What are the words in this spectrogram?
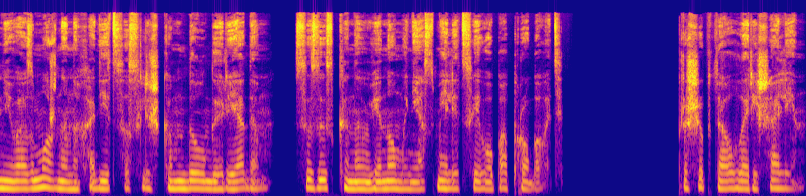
Невозможно находиться слишком долго рядом с изысканным вином и не осмелиться его попробовать. Прошептал Ларишалин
